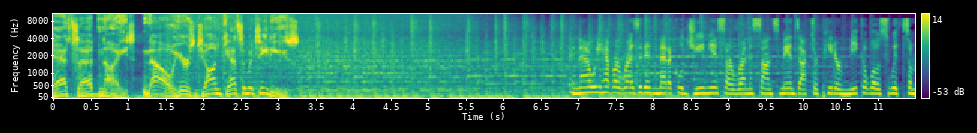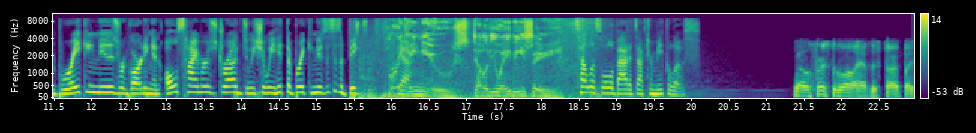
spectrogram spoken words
Cats at Night. Now, here's John Catsimatidis. And now we have our resident medical genius, our Renaissance man, Dr. Peter Michalos, with some breaking news regarding an Alzheimer's drug. Do we should we hit the breaking news? This is a big breaking yeah. news. WABC. Tell us all about it, Dr. Michalos. Well, first of all, I have to start by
